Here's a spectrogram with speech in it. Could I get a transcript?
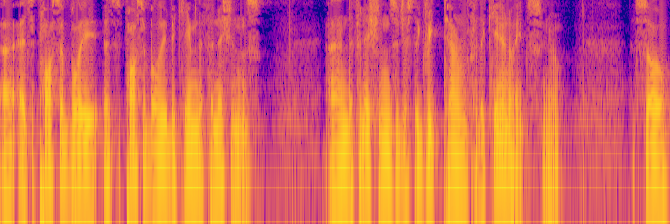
Uh, it's possibly, it's possible they became the Phoenicians. And the Phoenicians are just the Greek term for the Canaanites, you know. So,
